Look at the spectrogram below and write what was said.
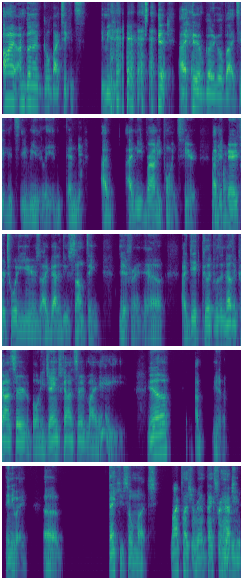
I, I'm gonna go buy tickets immediately. I am gonna go buy tickets immediately, and, and I I need brownie points here. I've been married for 20 years. I got to do something different. You know, I did good with another concert, a Boney James concert. My hey, you know, I'm you know. Anyway, uh, thank you so much. My pleasure, man. Thanks for what having you, me.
